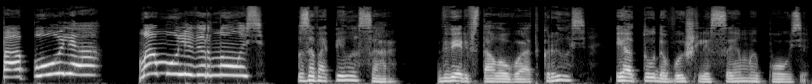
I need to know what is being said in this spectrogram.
Папуля! Мамуля вернулась!» — завопила Сара. Дверь в столовую открылась, и оттуда вышли Сэм и Поузи.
